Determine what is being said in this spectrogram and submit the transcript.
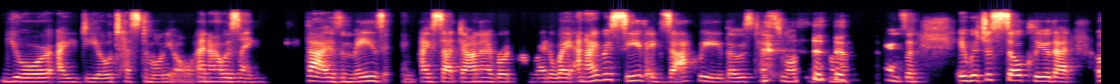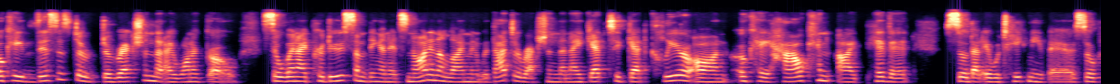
your ideal testimonial. And I was mm-hmm. like, that is amazing. I sat down and I wrote right away, and I received exactly those testimonials from And it was just so clear that, okay, this is the direction that I want to go. So when I produce something and it's not in alignment with that direction, then I get to get clear on, okay, how can I pivot so that it will take me there? So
